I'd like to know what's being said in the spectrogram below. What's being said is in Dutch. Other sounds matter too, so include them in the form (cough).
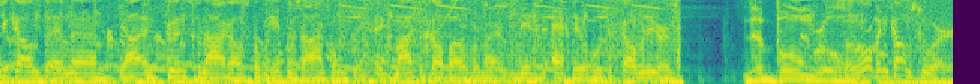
muzikant en eh, ja, een kunstenaar als het op ritmes aankomt. Ik, ik maak er grap over, maar dit is echt heel goed. Het komende uur. The Boom Room. Robin Kamschoer.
